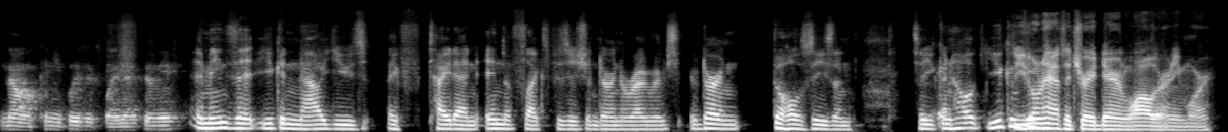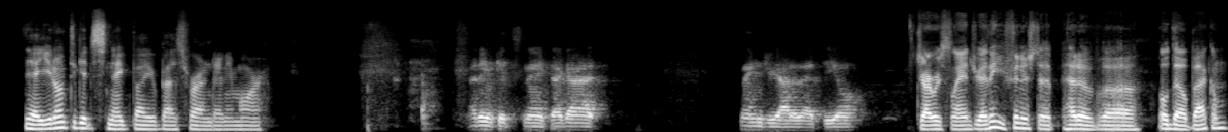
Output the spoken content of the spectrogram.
No. Can you please explain that to me? It means that you can now use a f- tight end in the flex position during the regular or during the whole season. So you Okay. can hold. You So can. you be- don't have to trade Darren Waller anymore. Yeah, you don't have to get snaked by your best friend anymore. I didn't get snaked. I got Landry out of that deal. Jarvis Landry. I think he finished ahead of uh, Odell Beckham.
